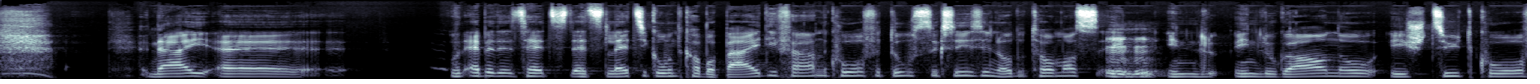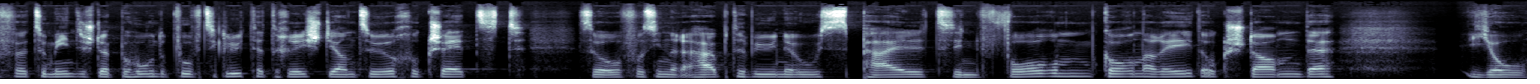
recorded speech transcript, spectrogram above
Nein, äh, und eben jetzt hat es den letzten Grund gehabt, wo beide Fernkurven draußen waren, oder Thomas? Mhm. In, in, in, Lugano ist die Südkurve zumindest etwa 150 Leute, hat Christian Zürcher geschätzt, so von seiner Haupttribüne aus peilt, sind vor dem Cornaredo gestanden. Ja,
